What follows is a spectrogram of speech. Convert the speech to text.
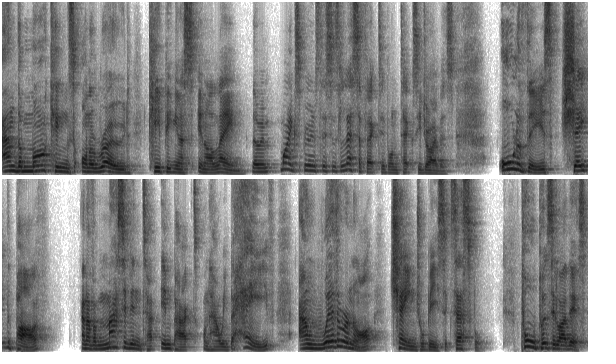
And the markings on a road keeping us in our lane. Though, in my experience, this is less effective on taxi drivers. All of these shape the path and have a massive impact on how we behave and whether or not change will be successful. Paul puts it like this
